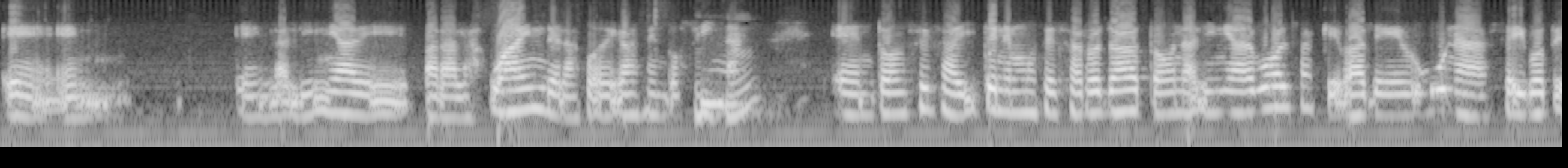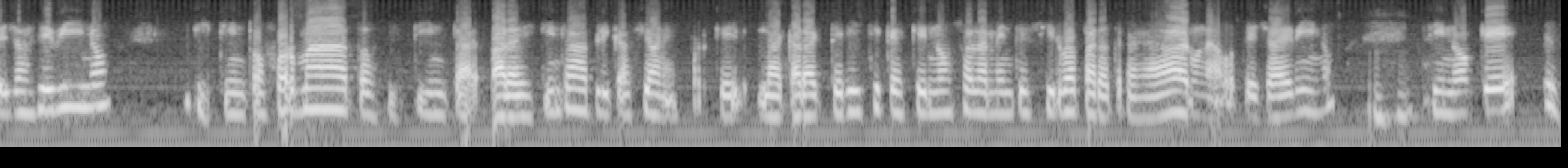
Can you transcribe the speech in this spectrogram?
eh, en, en, la línea de para las wine de las bodegas mendocinas. Entonces ahí tenemos desarrollada toda una línea de bolsas que va de una a seis botellas de vino distintos formatos, distintas, para distintas aplicaciones, porque la característica es que no solamente sirva para trasladar una botella de vino, sino que es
